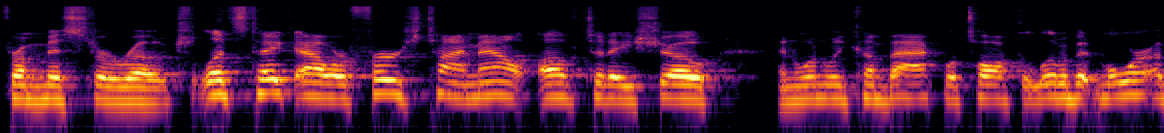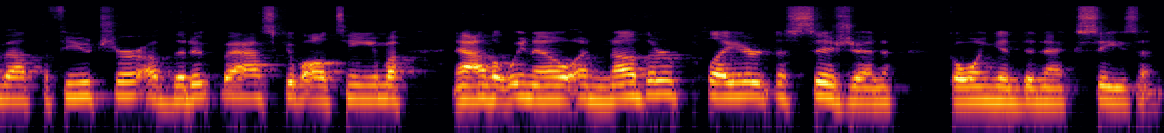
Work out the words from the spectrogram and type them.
from Mr. Roach. Let's take our first time out of today's show. And when we come back, we'll talk a little bit more about the future of the Duke basketball team now that we know another player decision going into next season.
